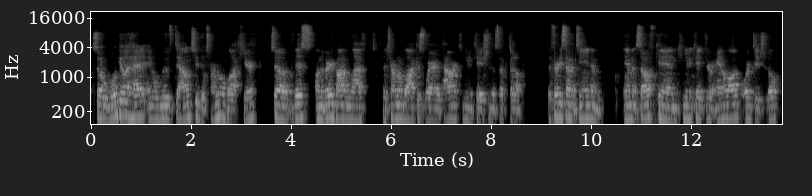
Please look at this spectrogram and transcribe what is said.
so we'll go ahead and we'll move down to the terminal block here. So this on the very bottom left, the terminal block is where power communication is hooked up. The 3017 M itself can communicate through analog or digital,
